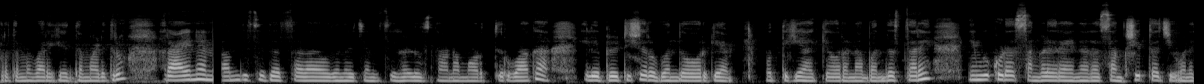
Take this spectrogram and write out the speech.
ಪ್ರಥಮ ಬಾರಿಗೆ ಯುದ್ಧ ಮಾಡಿದರು. ರಾಯನ ಬಂಧಿಸಿದ ಸ್ಥಳ ಯಾವುದಂದರೆ ಹಳ್ಳು ಸ್ನಾನ ಮಾಡುತ್ತಿರುವಾಗ ಇಲ್ಲಿ ಬ್ರಿಟಿಷರು ಬಂದು ಅವ್ರಿಗೆ ಮುತ್ತಿಗೆ ಹಾಕಿ ಅವರನ್ನು ಬಂಧಿಸ್ತಾರೆ. ನಿಮಗೂ ಕೂಡ ಸಂಗಳಿ ರಾಯಣ್ಣರ ಸಂಕ್ಷಿಪ್ತ ಜೀವನ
